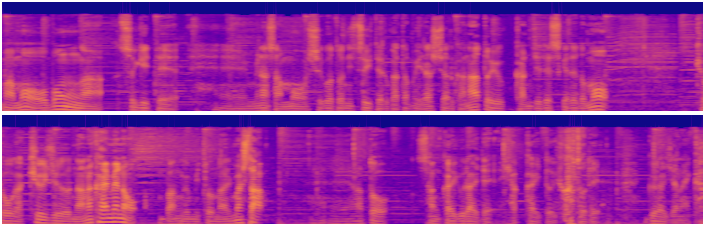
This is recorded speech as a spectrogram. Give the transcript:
まあもうお盆が過ぎて、えー皆さんもう仕事に就いてる方もいらっしゃるかなという感じですけれども今日が97回目の番組となりました、えーあと3回ぐらいで100回ということでぐらいじゃないか、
